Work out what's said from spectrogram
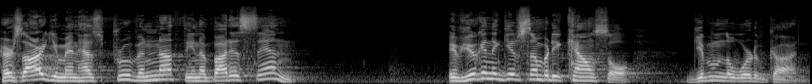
His argument has proven nothing about his sin. If you're going to give somebody counsel, give them the Word of God.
